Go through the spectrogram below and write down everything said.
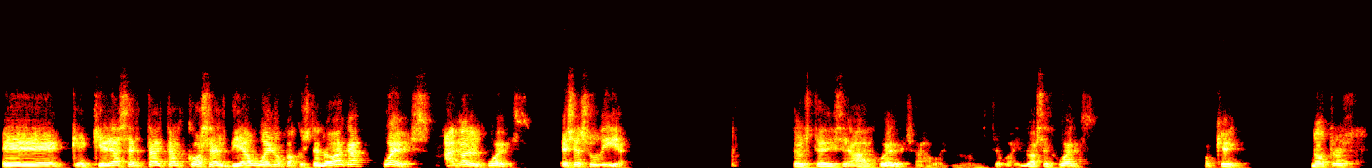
eh, que quiere hacer tal tal cosa, el día bueno para que usted lo haga, jueves, hágalo el jueves, ese es su día. Entonces usted dice, ah, el jueves, ah, bueno, este lo hace el jueves. ¿Ok? Nosotros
